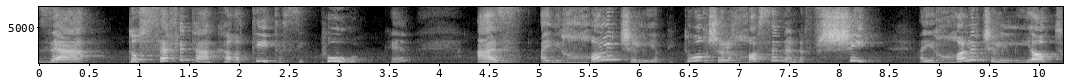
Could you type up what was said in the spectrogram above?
זה התוספת ההכרתית, הסיפור, כן? אז היכולת שלי, הפיתוח של החוסן הנפשי, היכולת שלי להיות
